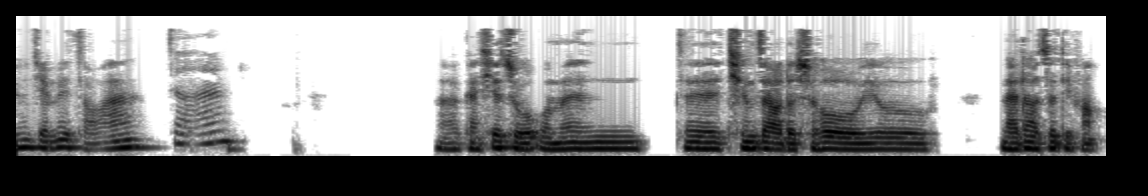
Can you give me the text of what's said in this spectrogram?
弟兄姐妹早安，早安。啊，感谢主，我们在清早的时候又来到这地方。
